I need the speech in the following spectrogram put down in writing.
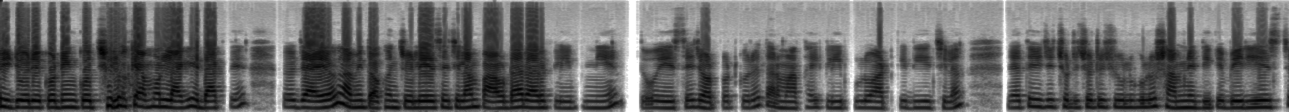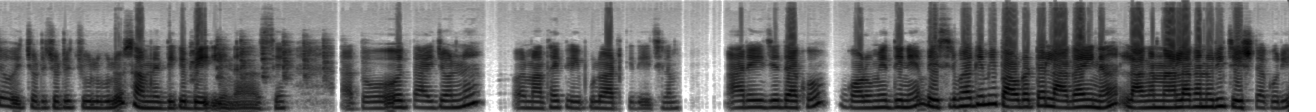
ভিডিও রেকর্ডিং করছিল, কেমন লাগে ডাকতে। তো যাই হোক, আমি তখন চলে এসেছিলাম পাউডার আর ক্লিপ নিয়ে। তো এসে ঝটপট করে তার মাথায় ক্লিপগুলো আটকে দিয়েছিলাম। যাতে এই যে ছোটো ছোটো চুলগুলো সামনের দিকে বেরিয়ে এসছে, ওই ছোটো ছোটো চুলগুলো সামনের দিকে বেরিয়ে না আসে। তো তাই জন্য ওর মাথায় ক্লিপগুলো আটকে দিয়েছিলাম। আর এই যে দেখো, গরমের দিনে বেশিরভাগই আমি পাউডারটা লাগাই না, লাগা, না লাগানোরই চেষ্টা করি।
